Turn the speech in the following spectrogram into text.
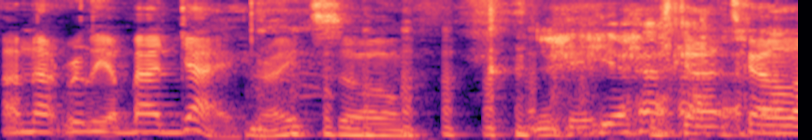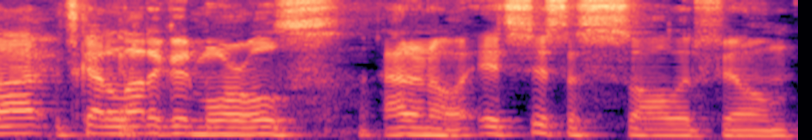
I'm not really a bad guy, right? So yeah. it's got it's got a lot it's got a lot of good morals. I don't know. It's just a solid film.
